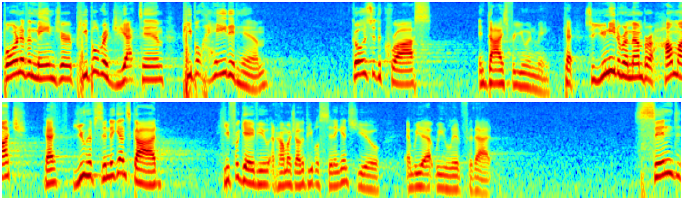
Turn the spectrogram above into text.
born of a manger. People reject him, people hated him, goes to the cross, and dies for you and me. Okay, so you need to remember how much, okay, you have sinned against God, he forgave you, and how much other people sin against you, and we, that we live for that. Sinned,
